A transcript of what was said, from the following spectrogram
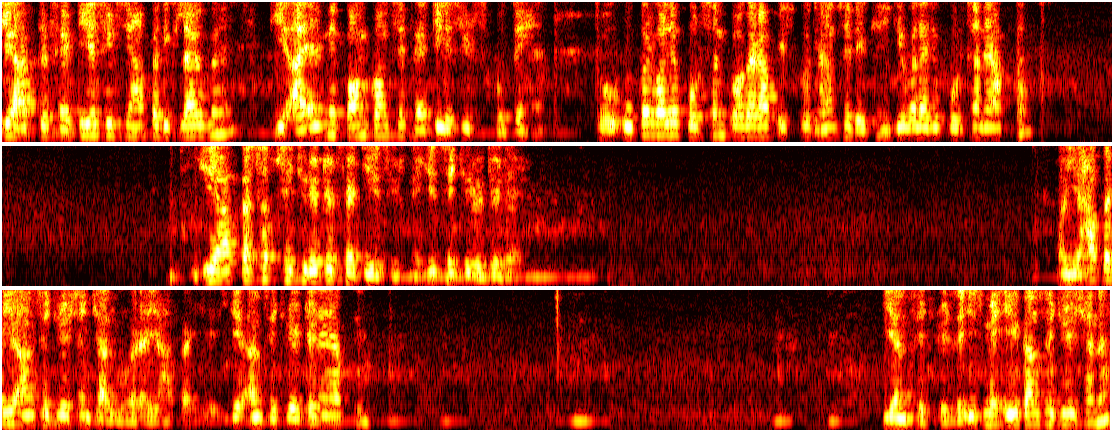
ये आपके फैटी एसिड्स यहाँ पर दिखलाए हुए हैं कि आयल में कौन कौन से फैटी एसिड्स होते हैं। तो ऊपर वाले पोर्शन को अगर आप इसको ध्यान से देखें, ये वाला जो पोर्शन है आपका, ये आपका सब सेचुरेटेड फैटी एसिड्स है, ये सेचुरेटेड है। और यहाँ पर ये अनसेचुरेशन चालू हो रहा है, यहाँ पर ये ये अनसेचुरेटेड है आपके। ये अनसेचुरेटेड है। इसमें एक अनसेचुरेशन है,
